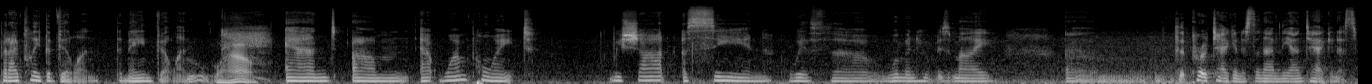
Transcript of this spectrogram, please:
but I played the villain, the main villain. wow And um, at one point, we shot a scene with the woman who is my um, the protagonist and I'm the antagonist.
